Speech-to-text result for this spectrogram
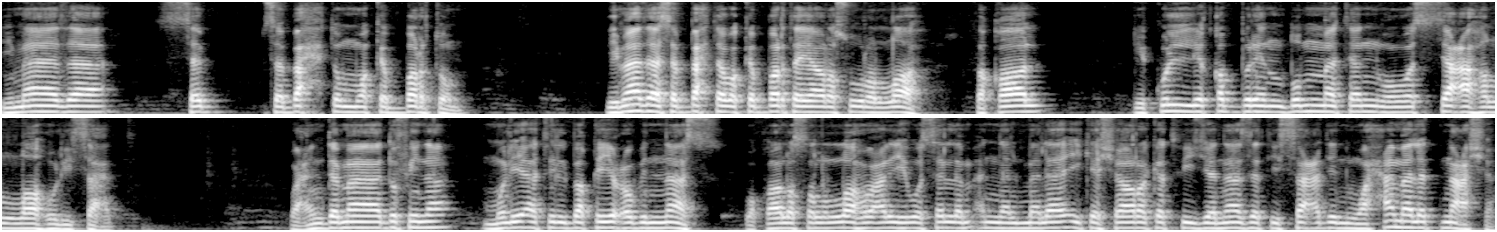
لماذا سب، سبحتم وكبرتم؟ لماذا سبحت وكبرت يا رسول الله؟ فقال، لكل قبر ضمة ووسعها الله لسعد. وعندما دفن ملئت البقيع بالناس، وقال صلى الله عليه وسلم أن الملائكة شاركت في جنازة سعد وحملت نعشه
